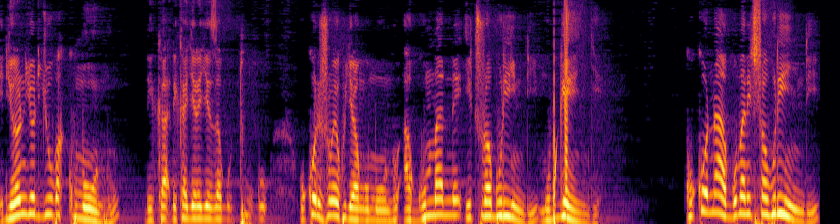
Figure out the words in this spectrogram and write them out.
Iryo niryo ryubaka umuntu rika- rikagerageza gutu- gu- gukora ishoboye kugira ngo umuntu agumane icuraburindi mu bwenge. Kuko nagumana icuraburindi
